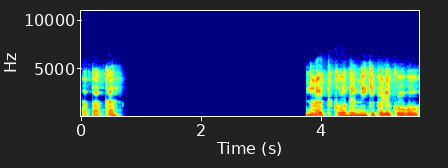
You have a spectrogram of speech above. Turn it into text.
А пока... Но откуда Мике Полякову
